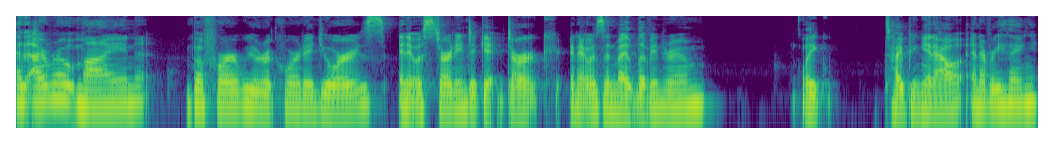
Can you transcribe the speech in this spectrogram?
And I wrote mine before we recorded yours, and it was starting to get dark, and I was in my living room, like typing it out and everything.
